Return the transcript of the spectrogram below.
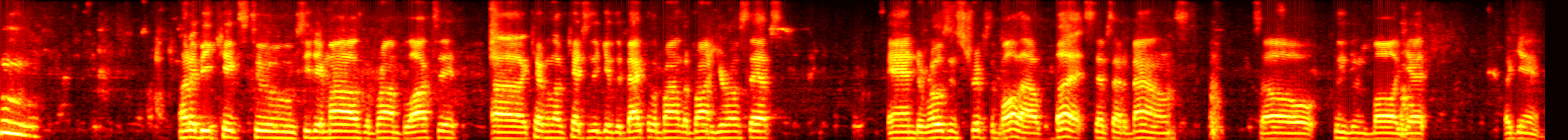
Honeybee kicks to CJ Miles. LeBron blocks it. Uh, Kevin Love catches it, gives it back to LeBron. LeBron Euro steps. And DeRozan strips the ball out, but steps out of bounds. So Cleveland ball yet again.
